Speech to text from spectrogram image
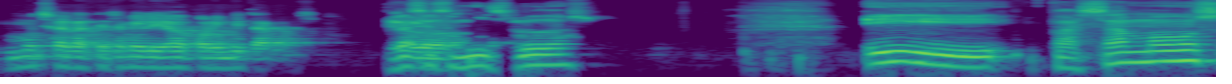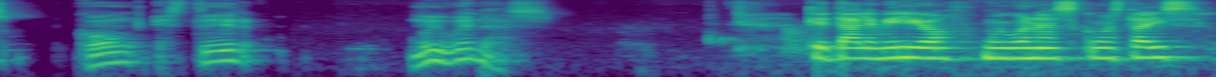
Muchas gracias, Emilio, por invitarnos. Gracias, saludos. saludos. Y pasamos con Esther. Muy buenas. ¿Qué tal, Emilio? Muy buenas, ¿cómo estáis?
